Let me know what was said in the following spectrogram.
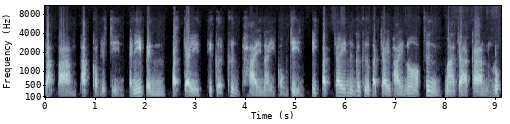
ปราบปรามพรรคคอมมิวนิสต์จีน อันนี้เป็นปัจจัยที่เกิดขึ้นภายในของจีน อีกปัจจัยหนึ่งก็คือปัจจัยภายนอก ซึ่งมาจากการรุก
